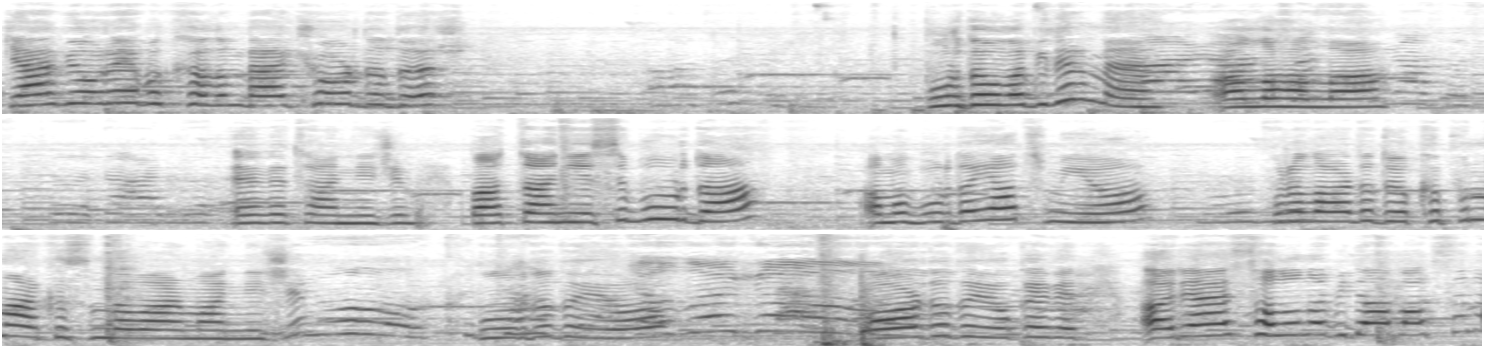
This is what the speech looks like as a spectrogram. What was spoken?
Gel bir oraya bakalım. Belki oradadır. Burada olabilir mi? Allah Allah. Evet anneciğim. Battaniyesi burada. Ama burada yatmıyor. Buralarda da yok. Kapının arkasında var mı anneciğim? Yok. Burada da yok. Orada da yok evet. Arel salona bir daha baksana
